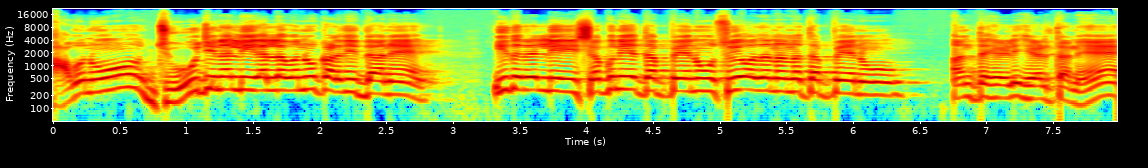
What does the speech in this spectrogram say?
ಅವನು ಜೂಜಿನಲ್ಲಿ ಎಲ್ಲವನ್ನೂ ಕಳೆದಿದ್ದಾನೆ. ಇದರಲ್ಲಿ ಶಗುನಿಯ ತಪ್ಪೇನು, ಸುಯೋಧನನ ತಪ್ಪೇನು ಅಂತ ಹೇಳಿ ಹೇಳ್ತಾನೆ.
